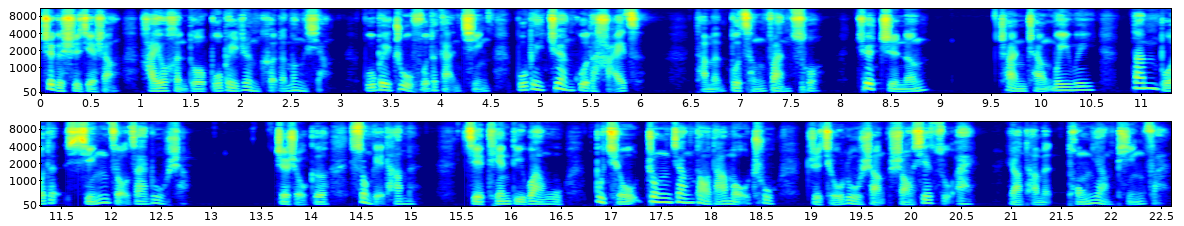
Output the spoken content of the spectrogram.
这个世界上还有很多不被认可的梦想，不被祝福的感情，不被眷顾的孩子，他们不曾犯错，却只能颤颤巍巍、单薄地行走在路上。这首歌送给他们，借天地万物。不求终将到达某处，只求路上少些阻碍，让他们同样平凡。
